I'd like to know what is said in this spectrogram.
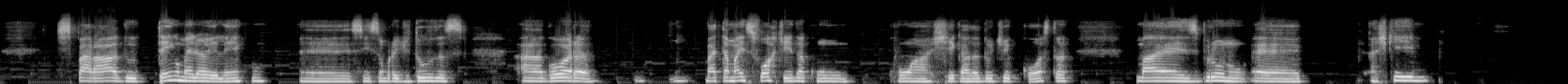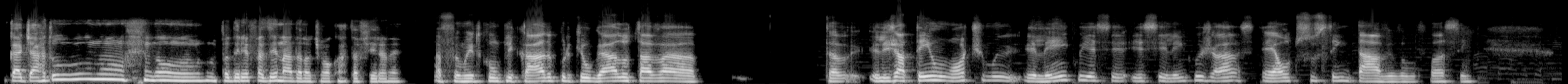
disparado tem o melhor elenco, é, sem sombra de dúvidas. Agora vai estar tá mais forte ainda com com a chegada do Diego Costa. Mas, Bruno, é, acho que Gadiardo não, não, não, poderia fazer nada na última quarta-feira, né? Ah, foi muito complicado porque o Galo tava, tava, Ele já tem um ótimo elenco e esse, esse elenco já é autossustentável, vamos falar assim.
